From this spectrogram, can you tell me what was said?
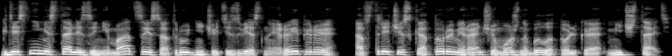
где с ними стали заниматься и сотрудничать известные рэперы, о встрече с которыми раньше можно было только мечтать.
